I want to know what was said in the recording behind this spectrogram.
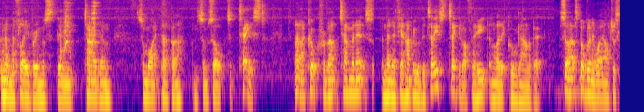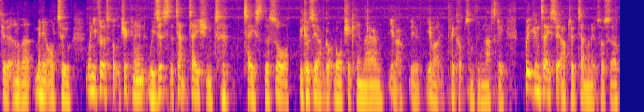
and then the flavourings, the tarragon, some white pepper and some salt to taste. Let that cook for about 10 minutes and then if you're happy with the taste, take it off the heat and let it cool down a bit. So that's bubbling away, I'll just give it another minute or two. When you first put the chicken in, resist the temptation to taste the sauce because you have got raw chicken in there and you know, you, you might pick up something nasty. But you can taste it after 10 minutes or so.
